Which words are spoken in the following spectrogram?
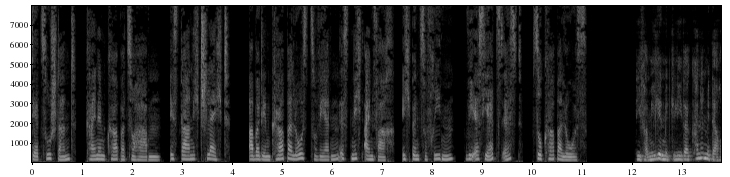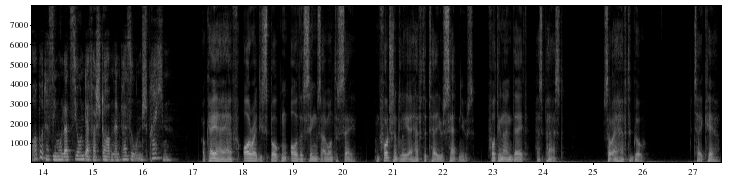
Der Zustand, keinen Körper zu haben, ist gar nicht schlecht. Aber den Körper loszuwerden ist nicht einfach. Ich bin zufrieden, wie es jetzt ist, so körperlos. Die Familienmitglieder können mit der Robotersimulation der verstorbenen Person sprechen. Okay, I have already spoken all the things I want to say. Unfortunately, I have to tell you sad news. 49 date has passed. So I have to go. Take care.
